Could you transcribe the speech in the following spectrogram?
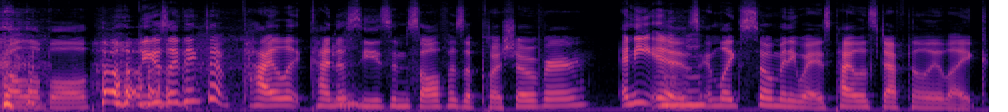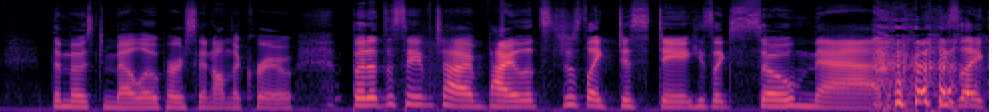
gullible because I think that Pilot kind of sees himself as a pushover and he is mm-hmm. in like so many ways. Pilot's definitely like the most mellow person on the crew. But at the same time, Pilot's just like disdain. He's like so mad. He's like,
